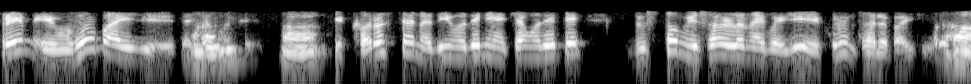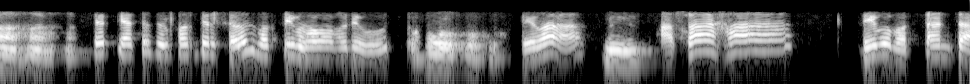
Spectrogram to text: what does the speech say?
प्रेम एवढं पाहिजे त्याच्यामध्ये हा, की खरंच त्या नदीमध्ये आणि याच्यामध्ये ते नुसतं मिसळलं नाही पाहिजे एकरूप झालं पाहिजे हा, हा, हा. तर त्याचं रूपांतर सहज भक्तिभावामध्ये होत हो तेव्हा. असा हा देवभक्तांचा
